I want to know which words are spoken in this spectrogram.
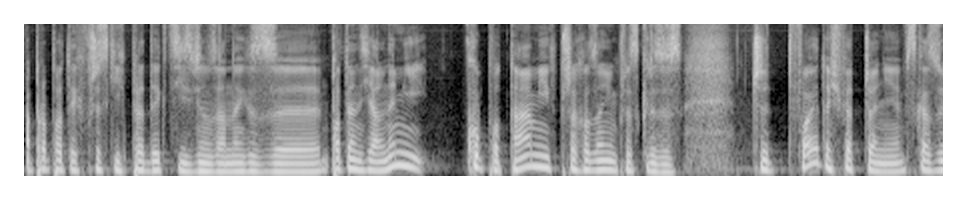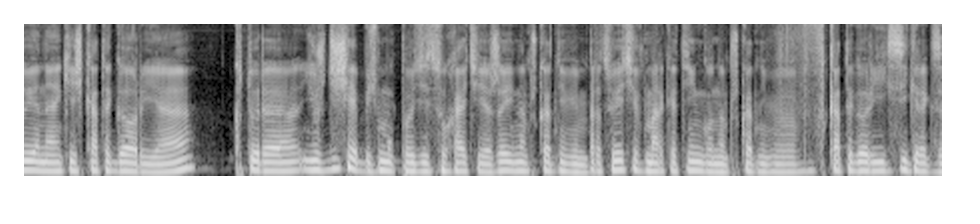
a propos tych wszystkich predykcji związanych z potencjalnymi kłopotami w przechodzeniu przez kryzys. Czy twoje doświadczenie wskazuje na jakieś kategorie, które już dzisiaj byś mógł powiedzieć, słuchajcie, jeżeli na przykład, nie wiem, pracujecie w marketingu, na przykład w kategorii XYZ,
